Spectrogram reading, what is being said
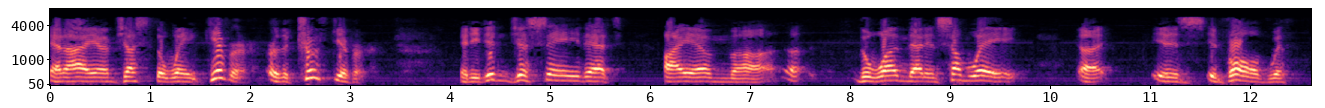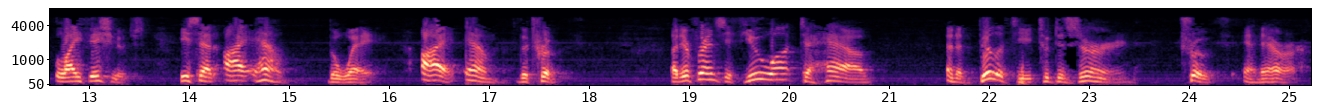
and I am just the way giver, or the truth giver. And he didn't just say that I am uh, uh, the one that in some way uh, is involved with life issues. He said, I am the way. I am the truth. Now, dear friends, if you want to have an ability to discern truth and error.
